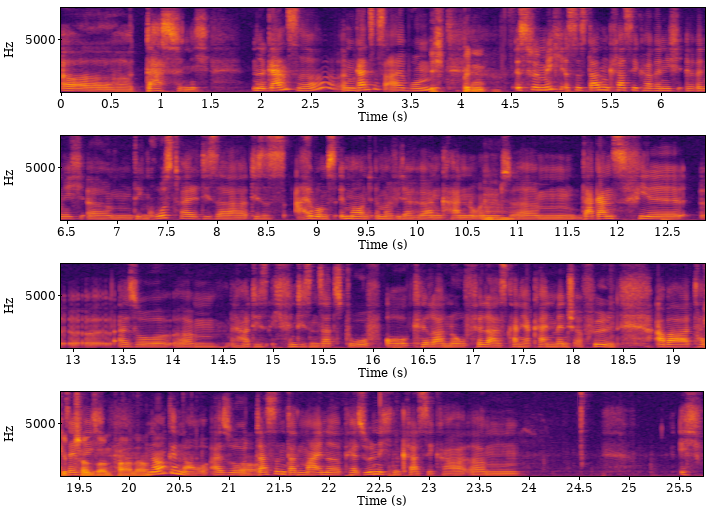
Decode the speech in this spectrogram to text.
äh, das finde ich. Eine ganze, ein ganzes Album. Ich bin ist für mich ist es dann ein Klassiker, wenn ich, wenn ich ähm, den Großteil dieser, dieses Albums immer und immer wieder hören kann und Mhm. ähm, da ganz viel, äh, also ähm, ja, dies, ich finde diesen Satz doof, all killer, no filler, das kann ja kein Mensch erfüllen, aber tatsächlich. schon so ein paar, ne? genau, also das sind dann meine persönlichen Klassiker. Ähm, ich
